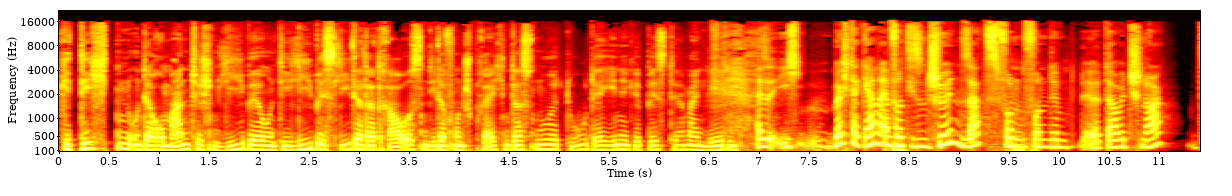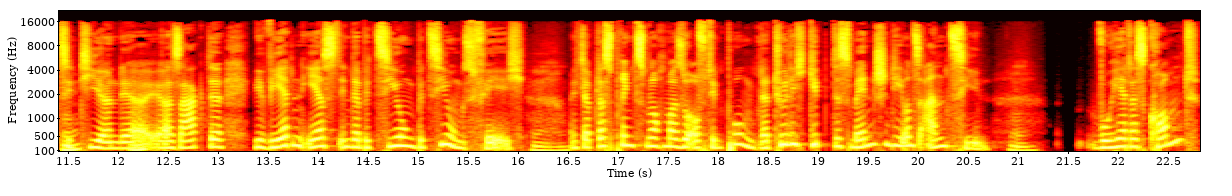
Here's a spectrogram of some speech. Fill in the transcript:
Gedichten und der romantischen Liebe und die Liebeslieder da draußen, die davon sprechen, dass nur du derjenige bist, der mein Leben. Also ich möchte gerne einfach diesen schönen Satz von, von dem äh, David Schnark zitieren, der er sagte, wir werden erst in der Beziehung beziehungsfähig. Und ich glaube, das bringt es nochmal so auf den Punkt. Natürlich gibt es Menschen, die uns anziehen. Woher das kommt,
